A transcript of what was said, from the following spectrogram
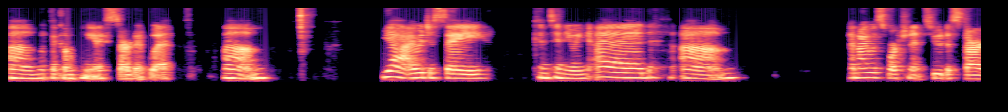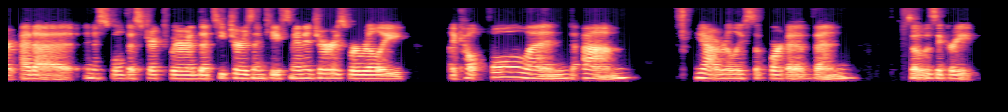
um, with the company i started with. Um, yeah i would just say continuing ed um, and i was fortunate too to start at a in a school district where the teachers and case managers were really like helpful and um, yeah really supportive and so it was a great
